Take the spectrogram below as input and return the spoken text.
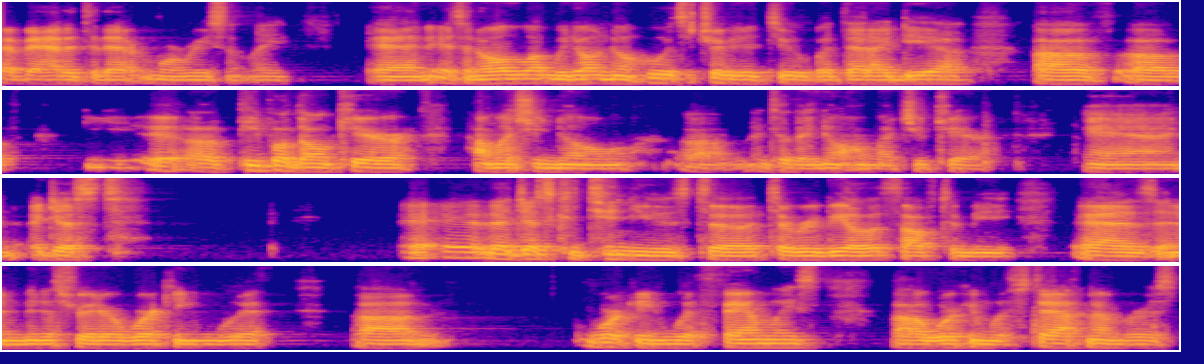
I've added to that more recently. And it's an old one. We don't know who it's attributed to, but that idea of of, of people don't care how much you know um, until they know how much you care, and I just that just continues to to reveal itself to me as an administrator working with um, working with families uh, working with staff members.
